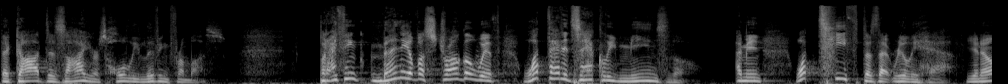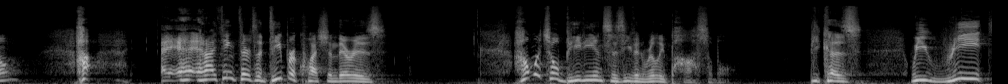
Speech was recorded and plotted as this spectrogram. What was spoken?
that God desires holy living from us. But I think many of us struggle with what that exactly means, though. I mean, what teeth does that really have, you know? How, and I think there's a deeper question there is how much obedience is even really possible? Because we read,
